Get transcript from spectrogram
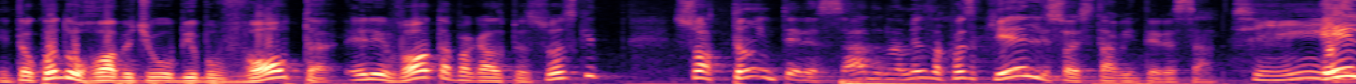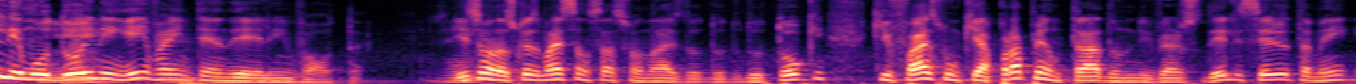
Então, quando o Hobbit, o Bilbo volta, ele volta para aquelas pessoas que só estão interessadas na mesma coisa que ele só estava interessado. Sim. Ele mudou e ninguém vai entender ele em volta. Isso é uma das coisas mais sensacionais do, do, do Tolkien, que faz com que a própria entrada no universo dele seja também,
